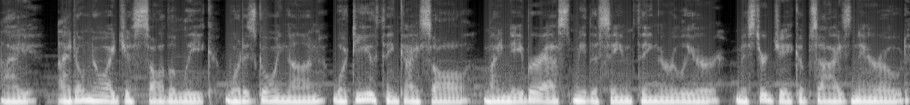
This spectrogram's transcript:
I I don't know I just saw the leak. What is going on? What do you think I saw? My neighbor asked me the same thing earlier. Mr. Jacob's eyes narrowed.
